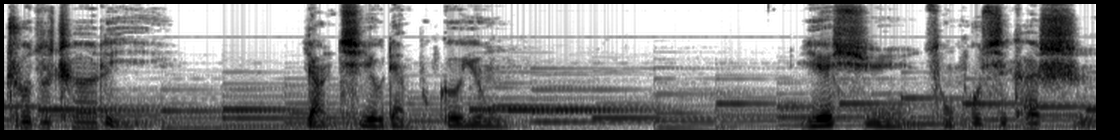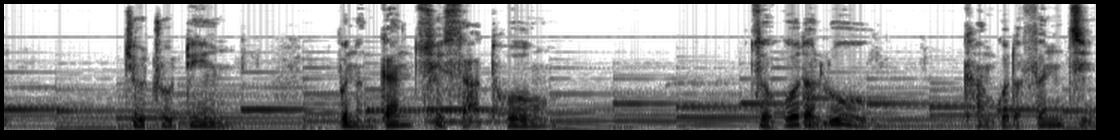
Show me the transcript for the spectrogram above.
出租车里，氧气有点不够用。也许从呼吸开始，就注定不能干脆洒脱。走过的路，看过的风景，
